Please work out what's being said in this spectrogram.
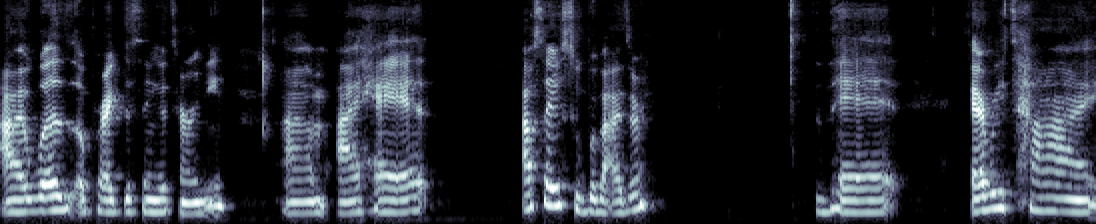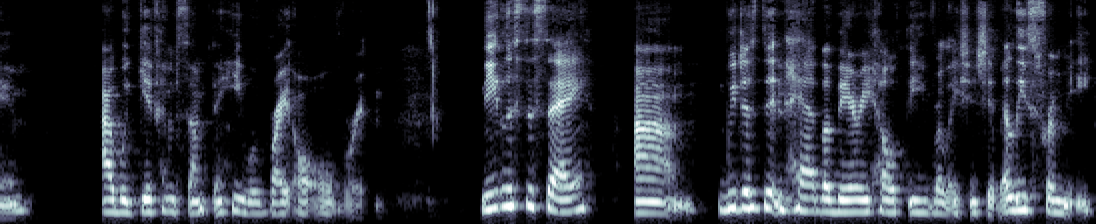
I was a practicing attorney. Um, I had, I'll say, a supervisor that every time I would give him something, he would write all over it. Needless to say, um, we just didn't have a very healthy relationship, at least for me,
